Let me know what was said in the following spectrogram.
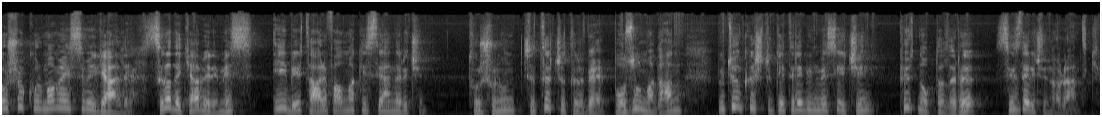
Turşu kurma mevsimi geldi. Sıradaki haberimiz iyi bir tarif almak isteyenler için. Turşunun çıtır çıtır ve bozulmadan bütün kış tüketilebilmesi için püf noktaları sizler için öğrendik.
